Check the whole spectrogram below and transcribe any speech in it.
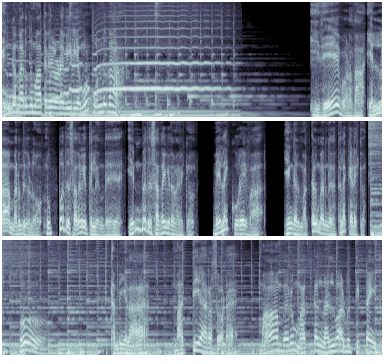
எங்க மருந்து மாத்திரையோட வீரியமும் ஒண்ணுதான். இதே போலதான் எல்லா மருந்துகளும் முப்பது சதவீதத்திலிருந்து எண்பது சதவீதம் வரைக்கும் விலை குறைவா எங்கள் மக்கள் மருந்தகத்துல கிடைக்கும். ஓ. தம்பிங்களா மத்திய அரசோட மாபெரும் மக்கள் நல்வாழ்வு திட்டம் இது.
